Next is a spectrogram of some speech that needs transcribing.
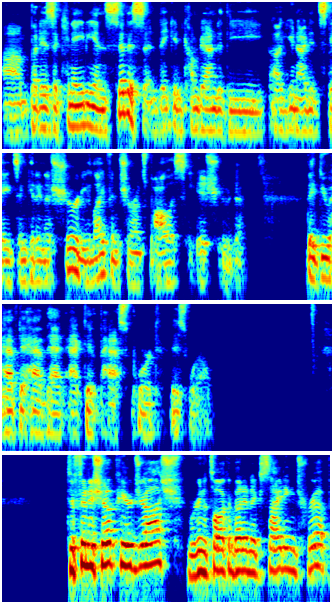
Um, but as a Canadian citizen, they can come down to the uh, United States and get an assurity life insurance policy issued. They do have to have that active passport as well. To finish up here, Josh, we're going to talk about an exciting trip.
